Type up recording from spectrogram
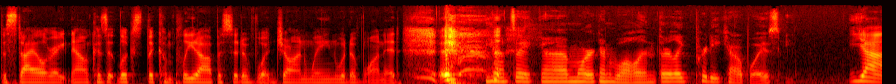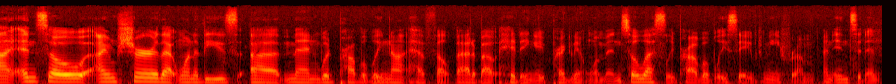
the style right now cuz it looks the complete opposite of what John Wayne would have wanted. yeah, it's like uh, Morgan Wallen. They're like pretty cowboys. Yeah, and so I'm sure that one of these uh, men would probably not have felt bad about hitting a pregnant woman. So Lesley probably saved me from an incident.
